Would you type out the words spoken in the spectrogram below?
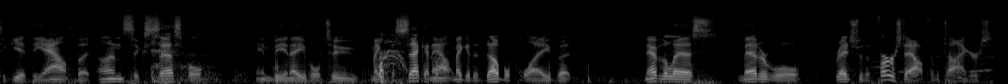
to get the out, but unsuccessful in being able to make the second out, make it a double play. But nevertheless, Metter will register the first out for the Tigers.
